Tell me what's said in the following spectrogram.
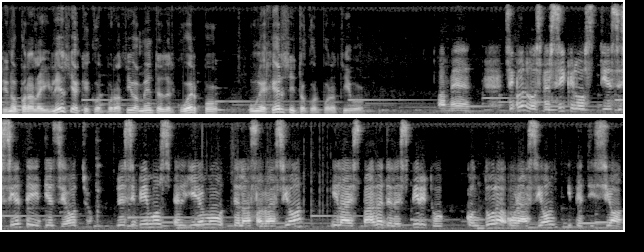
sino para la iglesia que corporativamente es del cuerpo, un ejército corporativo. Amén. Según los versículos 17 y 18, recibimos el yelmo de la salvación y la espada del Espíritu con toda oración y petición.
